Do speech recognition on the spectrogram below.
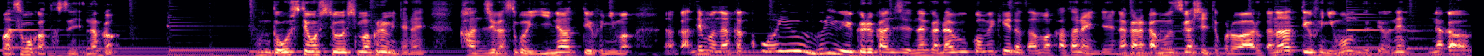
まあすごかったですね。なんか、本当押して押して押しまくるみたいな感じがすごいいいなっていうふうに、まあ、なんかでもなんかこういうグイグイ来る感じでなんかラブコメ系だとあんま勝たないんで、ね、なかなか難しいところはあるかなっていうふうに思うんですけどね。なんか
